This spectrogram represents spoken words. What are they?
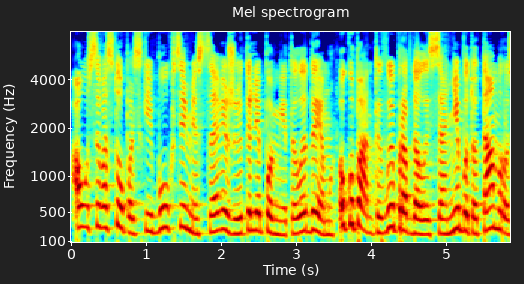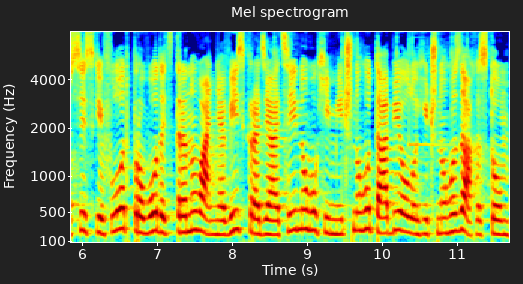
А у Севастопольській бухті місцеві жителі помітили дим. Окупанти виправдалися, нібито там російський флот проводить тренування військ радіаційного, хімічного та біологічного захисту.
